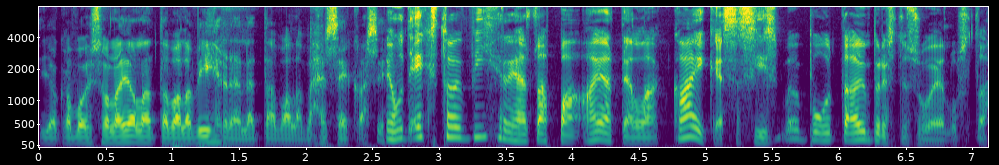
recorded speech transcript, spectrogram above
joka voisi olla jollain tavalla vihreällä tavalla vähän sekaisin. Ja, mutta eikö toi vihreä tapa ajatella kaikessa, siis puhutaan ympäristösuojelusta,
